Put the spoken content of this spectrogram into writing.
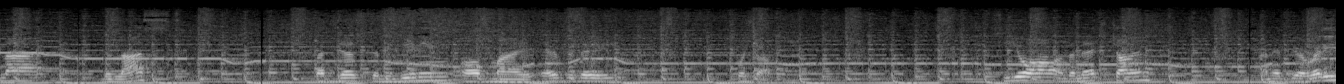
not the last, but just the beginning of my everyday push-up. See you all on the next challenge. And if you're ready,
